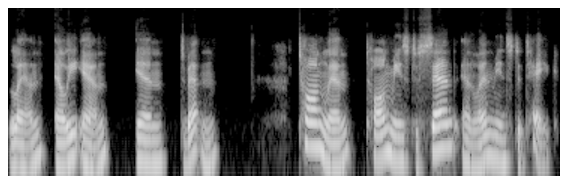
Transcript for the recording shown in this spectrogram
Len, L E N, in Tibetan. Tong Len, Tong means to send and Len means to take.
